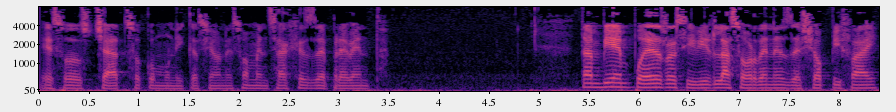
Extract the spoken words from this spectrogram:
esos chats o comunicaciones o mensajes de preventa. También puedes recibir las órdenes de Shopify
